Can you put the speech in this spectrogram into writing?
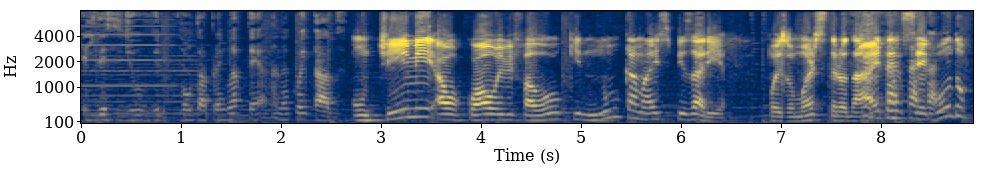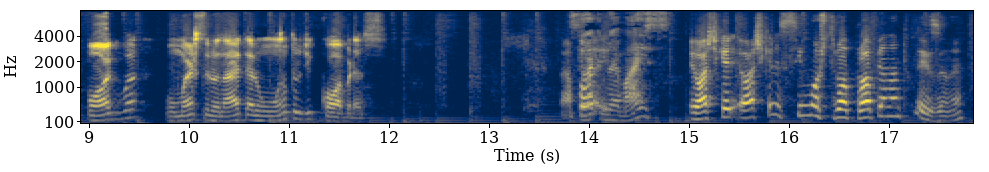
ele decidiu vir voltar para Inglaterra, né? Coitado. Um time ao qual ele falou que nunca mais pisaria. Pois o Manchester United, segundo o Pogba, o Manchester United era um antro de cobras. Ah, Será que não é mais? Eu acho, que, eu acho que ele se mostrou a própria natureza, né?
